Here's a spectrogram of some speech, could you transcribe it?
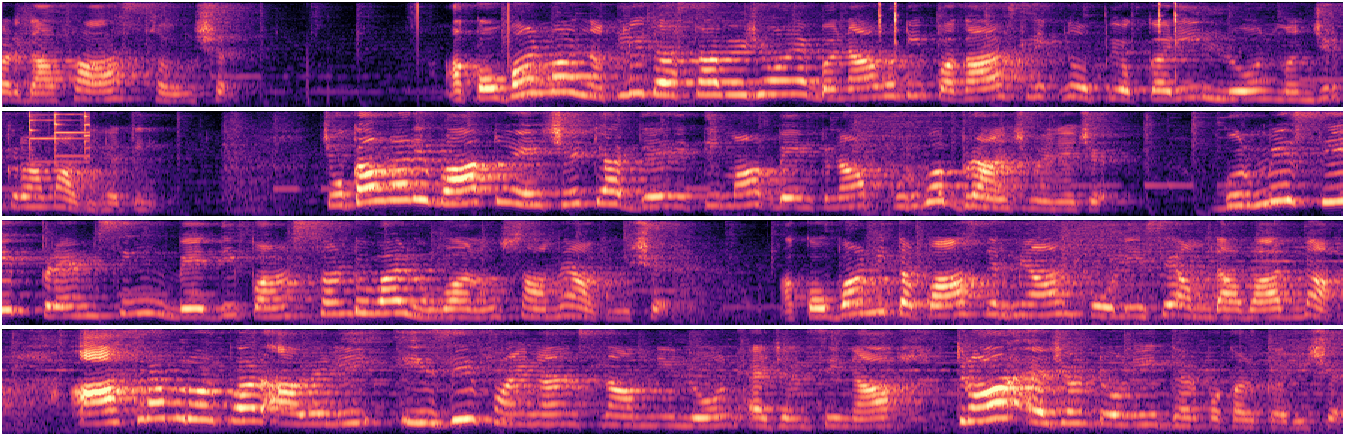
પર્દાફાશ થયો છે. આ કૌભાંડમાં નકલી દસ્તાવેજો અને બનાવટી પગાર સ્લિપનો ઉપયોગ કરી લોન મંજૂર કરવામાં આવી હતી. ચોંકાવનારી વાત એ છે કે આ ગેરરીતિમાં બેંકના પૂર્વ બ્રાન્ચ મેનેજર ગુરમીતસિંહ પ્રેમસિંહ બેદી પણ સંડોવાયેલ હોવાનું સામે આવ્યું છે. આ કૌભાંડની તપાસ દરમિયાન પોલીસે અમદાવાદના આશ્રમ રોડ પર આવેલી ઇઝી ફાઇનાન્સ નામની લોન એજન્સીના ત્રણ એજન્ટોની ધરપકડ કરી છે.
